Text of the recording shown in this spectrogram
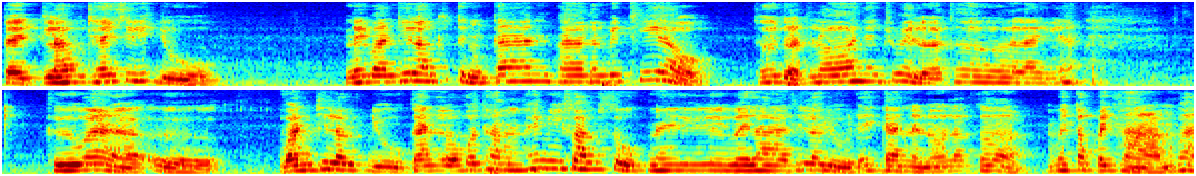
แต่เราใช้ชีวิตอยู่ ในวันที่เราคิดถึงการพากันไปเที่ยว เธอเดือดร้อนยังช่วยเหลือเธออะไรเงี้ย คือว่า เออวันที่เราอยู่กันเราก็ทำให้มีความสุขในเวลาที่เราอยู่ด้วยกันนะเนาะแล้วก็ไม่ต้องไปถามว่า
